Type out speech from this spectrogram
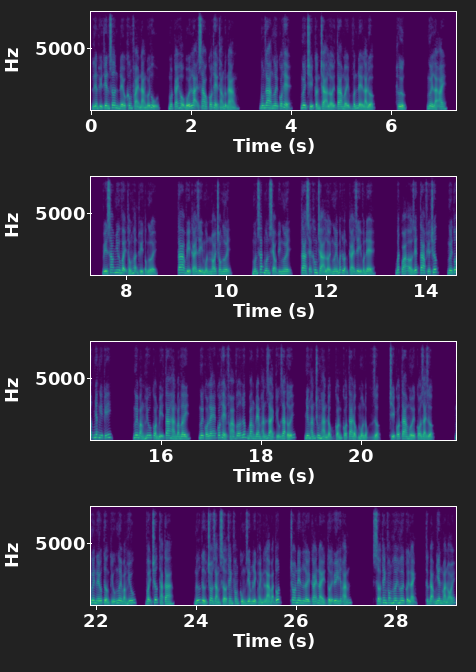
Liên Thủy Thiên Sơn đều không phải nàng đối thủ, một cái hậu bối lại sao có thể thắng được nàng? Buông ra ngươi có thể, ngươi chỉ cần trả lời ta mấy vấn đề là được. Hừ, ngươi là ai? Vì sao như vậy thống hận thủy tộc người? Ta vì cái gì muốn nói cho ngươi? Muốn sát muốn sẹo tùy ngươi, ta sẽ không trả lời ngươi bất luận cái gì vấn đề. Bất quá ở giết ta phía trước, ngươi tốt nhất nghĩ kỹ. Ngươi bằng hữu còn bị ta hàn băng đây, ngươi có lẽ có thể phá vỡ lớp băng đem hắn giải cứu ra tới, nhưng hắn trung hàn độc còn có ta độc môn độc dược, chỉ có ta mới có giải dược. Ngươi nếu tưởng cứu ngươi bằng hữu, vậy trước thả ta. Nữ tử cho rằng Sở Thanh Phong cùng Diêm Lịch Hành là bạn tốt, cho nên lấy cái này tới uy hiếp hắn. Sở Thanh Phong hơi hơi cười lạnh, thực đạm nhiên mà nói,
